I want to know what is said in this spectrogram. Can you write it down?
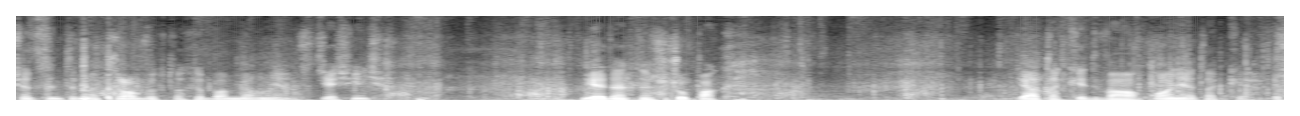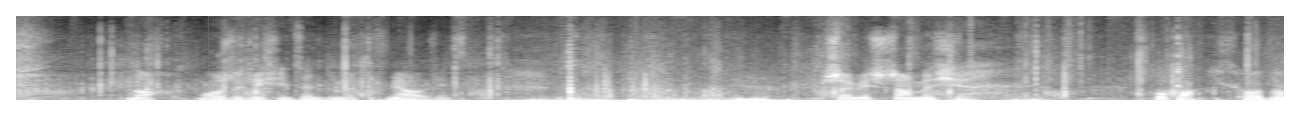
cm to chyba miał nie wiem, z 10. Jeden ten szczupak. Ja takie dwa okonie takie. No, może 10 cm miały, więc przemieszczamy się. Chłopaki schodzą.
